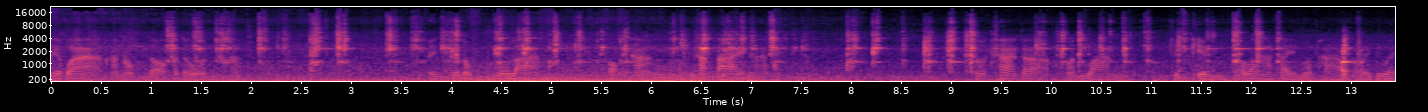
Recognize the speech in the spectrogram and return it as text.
เรียกว่าขนมดอกกระโดนนะครับ เป็นขนมโบราณของทางภาคใต้นะครับรสชาติก็หวานหวานๆเค็มๆเพราะว่าใส่มะพร้าวเข้าไปด้วย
